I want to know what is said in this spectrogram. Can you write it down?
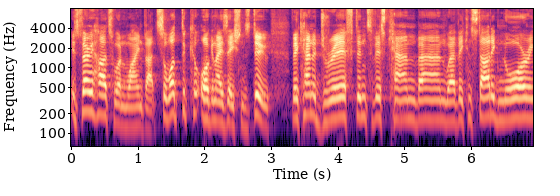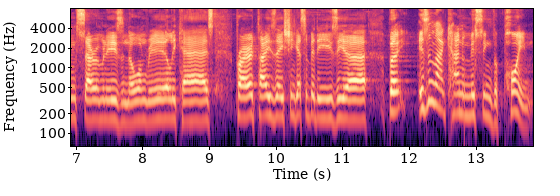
It's very hard to unwind that. So what do organizations do? They kind of drift into this Kanban where they can start ignoring ceremonies and no one really cares. Prioritization gets a bit easier. But isn't that kind of missing the point?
